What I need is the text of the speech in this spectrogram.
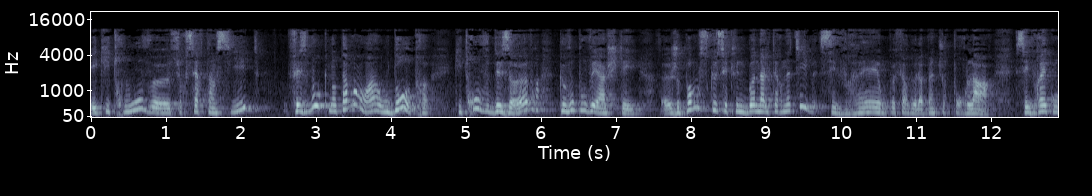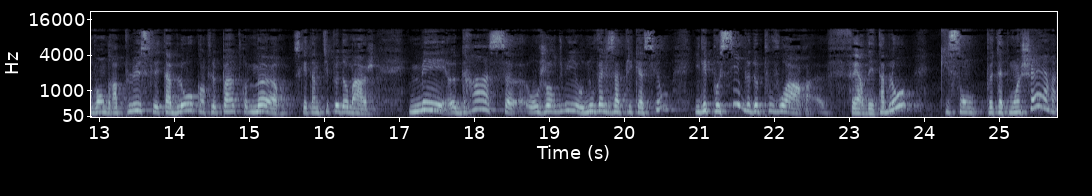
et qui trouvent euh, sur certains sites, Facebook notamment, hein, ou d'autres, qui trouvent des œuvres que vous pouvez acheter. Euh, je pense que c'est une bonne alternative. C'est vrai, on peut faire de la peinture pour l'art. C'est vrai qu'on vendra plus les tableaux quand le peintre meurt, ce qui est un petit peu dommage. Mais euh, grâce aujourd'hui aux nouvelles applications, il est possible de pouvoir faire des tableaux qui sont peut-être moins chers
